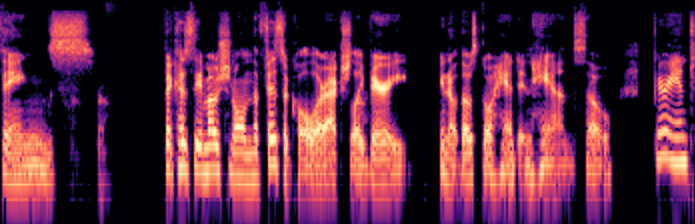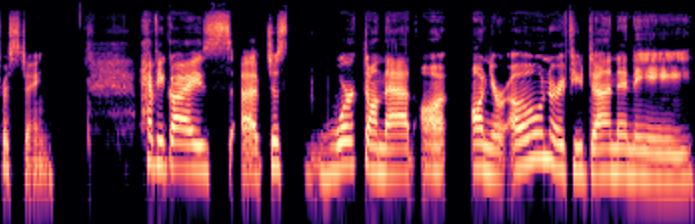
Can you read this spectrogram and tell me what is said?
things, because the emotional and the physical are actually very, you know, those go hand in hand. So very interesting. Have you guys uh, just worked on that on, on your own, or have you done any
